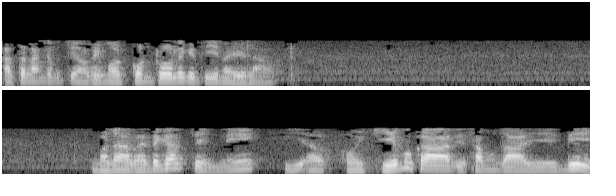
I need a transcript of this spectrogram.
අත ළඟම තියෙන රිමෝට් කන්ට්‍රෝල් එකේ තියෙන වෙලාවට. වඩා වැදගත් වෙන්නේ ඔය කියපු කාර්ය සමුදායේදී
